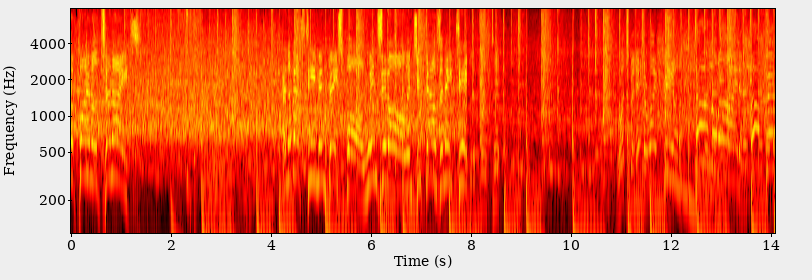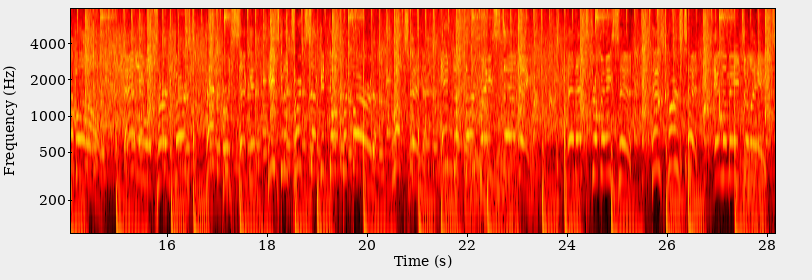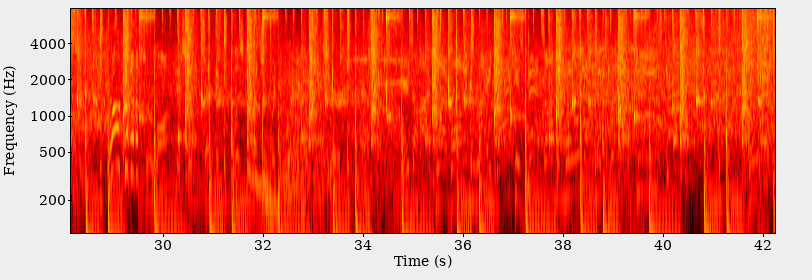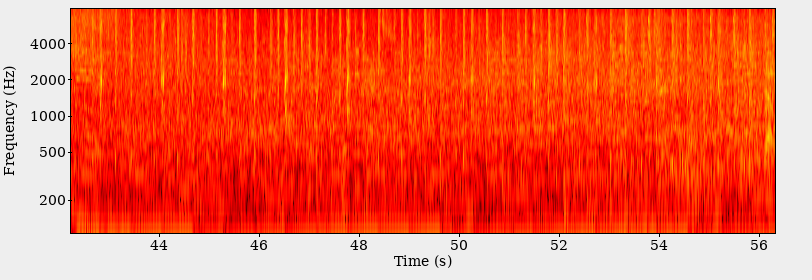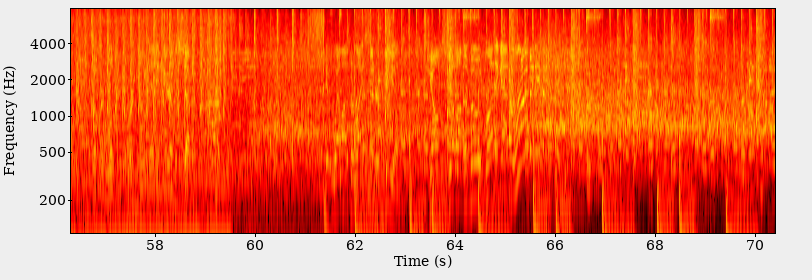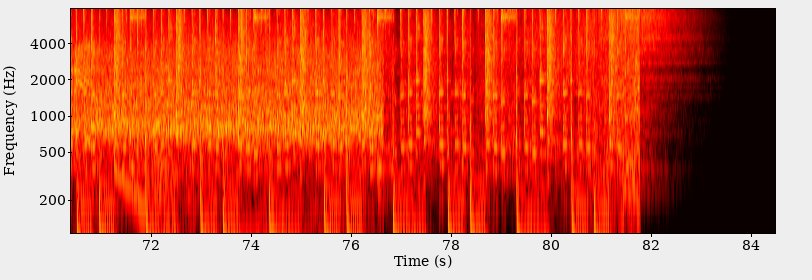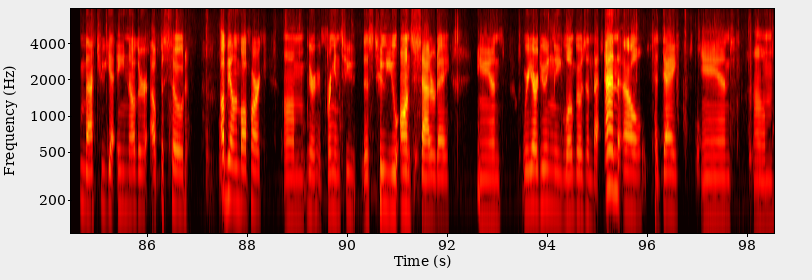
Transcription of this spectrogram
the final tonight. And the best team in baseball wins it all in 2018. For the first hit. Rutschman into right field. To yet another episode of Beyond the Ballpark. Um, we are bringing to this to you on Saturday, and we are doing the logos in the NL today, and um,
